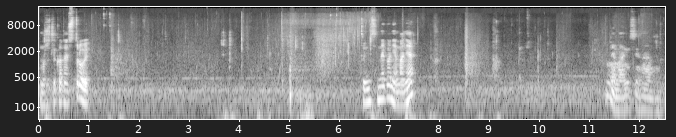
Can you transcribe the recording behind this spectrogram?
Może tylko ten strój. Tu nic innego nie ma, nie? Nie ma, nic nie znalazłem.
